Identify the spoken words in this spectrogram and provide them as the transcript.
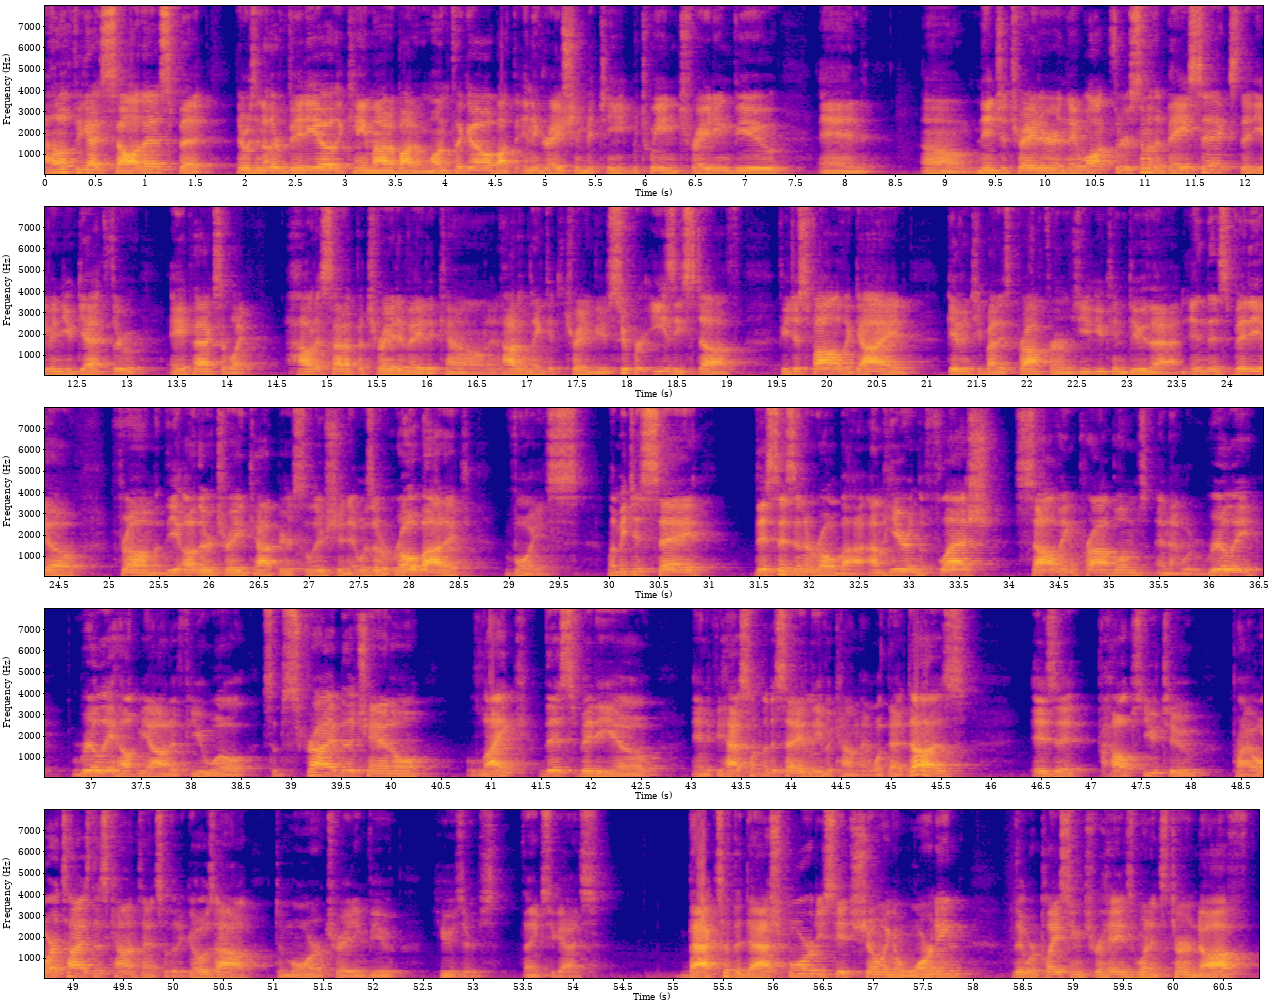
I don't know if you guys saw this, but there was another video that came out about a month ago about the integration between, between Trading View and um, NinjaTrader, and they walked through some of the basics that even you get through Apex of like how to set up a Tradovate account and how to link it to TradingView. Super easy stuff. If you just follow the guide given to you by these prop firms, you, you can do that. In this video from the other trade copier solution, it was a robotic voice. Let me just say, this isn't a robot. I'm here in the flesh solving problems and that would really really help me out if you will subscribe to the channel, like this video, and if you have something to say, leave a comment. What that does is it helps YouTube prioritize this content so that it goes out to more TradingView users. Thanks, you guys. Back to the dashboard, you see it's showing a warning that we're placing trades when it's turned off.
